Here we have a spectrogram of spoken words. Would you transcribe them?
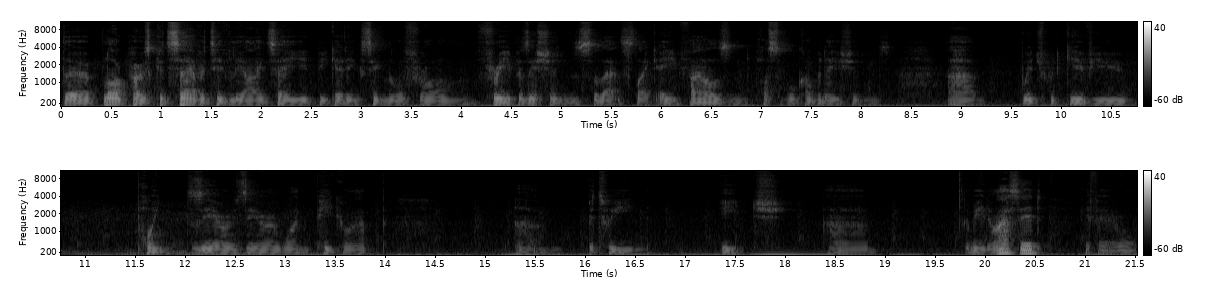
the blog post conservatively I'd say you'd be getting signal from three positions so that's like 8,000 possible combinations um, which would give you 0.001 picoamp um, between each um, amino acid if they're all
